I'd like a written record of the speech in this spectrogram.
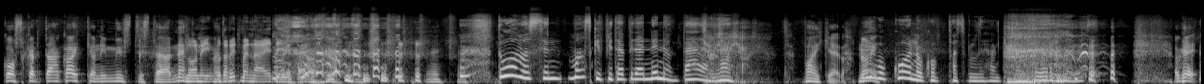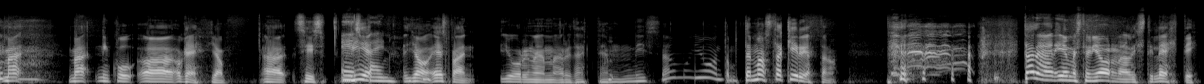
koska tämä kaikki on niin mystistä ja No niin, mutta nyt mennään eteenpäin. Tuomas, sen maskit pitää pitää nenän päällä. Vaikeeta. No niin, niin. kuonokoppa sulle hankitaan okei, okay, mä, mä niinku, uh, okei, okay, joo. Uh, siis Eespäin. joo, eespäin. Juuri näin mä yritän, että missä on mun juonta, mutta en mä sitä kirjoittanut. Tänään ilmestynyt journalistilehti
